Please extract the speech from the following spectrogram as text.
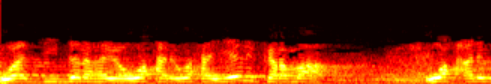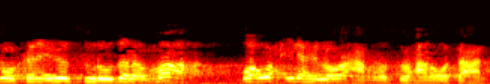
Waa diidanahayo waxani waxaan yeeli kara ma aha wax anigoo kale iga suurowdana ma aha waa wax ilaahay looga cararo subxaana wa tacaala.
